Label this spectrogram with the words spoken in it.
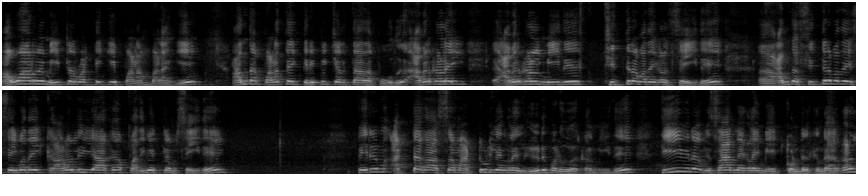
அவ்வாறு மீட்டர் வட்டிக்கு பணம் வழங்கி அந்த பணத்தை திருப்பிச் செலுத்தாத போது அவர்களை அவர்கள் மீது சித்திரவதைகள் செய்து அந்த சித்திரவதை செய்வதை காணொலியாக பதிவேற்றம் செய்து பெரும் அட்டகாசம் அட்டுழியங்களில் ஈடுபடுபவர்கள் மீது தீவிர விசாரணைகளை மேற்கொண்டிருக்கின்றார்கள்.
